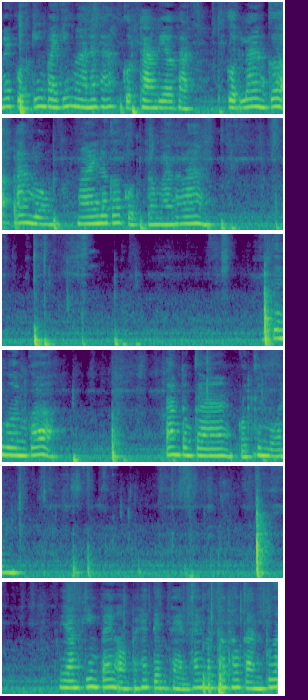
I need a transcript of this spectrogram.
ไม่กดกิ้งไปกิ้งมานะคะ กดทางเดียวค่ะ กดล่างก็ตั้งลงไม้แล้วก็กดลงมาข้างล่าง ขึ้นบนก็ ตั้งตรงกลางกดขึ้นบน พยายามกิ้งแป้งออกไปให้เต็มแผ่นให้มันเท่าๆกันเพื่อ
